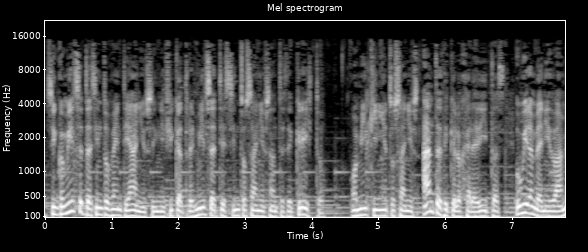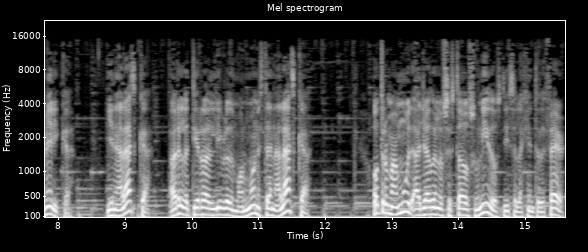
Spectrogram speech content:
5.720 años significa 3.700 años antes de Cristo, o 1.500 años antes de que los jareditas hubieran venido a América. Y en Alaska, ahora la tierra del libro de Mormón está en Alaska. Otro mamut hallado en los Estados Unidos, dice la gente de Fair,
